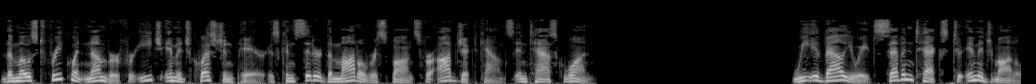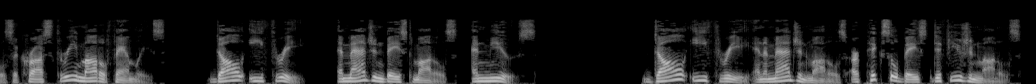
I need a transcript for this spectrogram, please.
The most frequent number for each image question pair is considered the model response for object counts in Task 1. We evaluate seven text to image models across three model families DALL-E 3, Imagen based models, and Muse. DALL-E 3 and Imagen models are pixel based diffusion models,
